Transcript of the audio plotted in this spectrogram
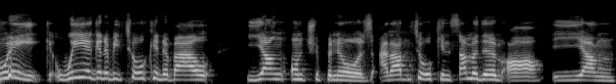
week we are going to be talking about young entrepreneurs and i'm talking some of them are young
